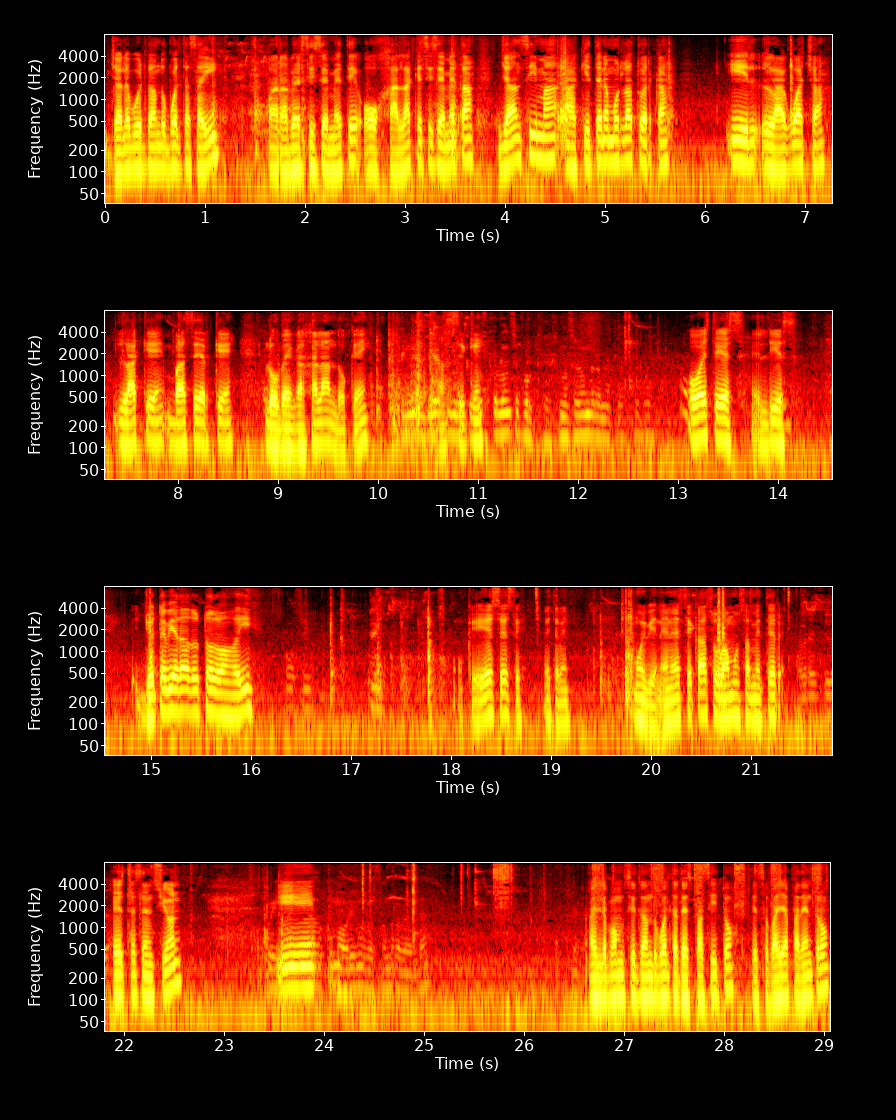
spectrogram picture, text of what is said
ya le voy dando vueltas ahí para ver si se mete. Ojalá que si se meta. Ya encima aquí tenemos la tuerca y la guacha, la que va a hacer que lo venga jalando, ¿ok? Así que... O este es el 10. Yo te había dado todo ahí. Oh, Ok, es este. Ahí también. Muy bien, en este caso vamos a meter esta extensión. Y ahí le vamos a ir dando vuelta despacito, que se vaya para adentro.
